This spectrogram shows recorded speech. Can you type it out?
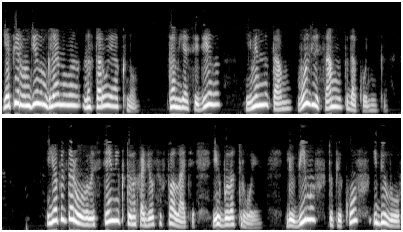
я первым делом глянула на второе окно. Там я сидела, именно там, возле самого подоконника. Я поздоровалась с теми, кто находился в палате, их было трое — Любимов, Тупиков и Белов,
